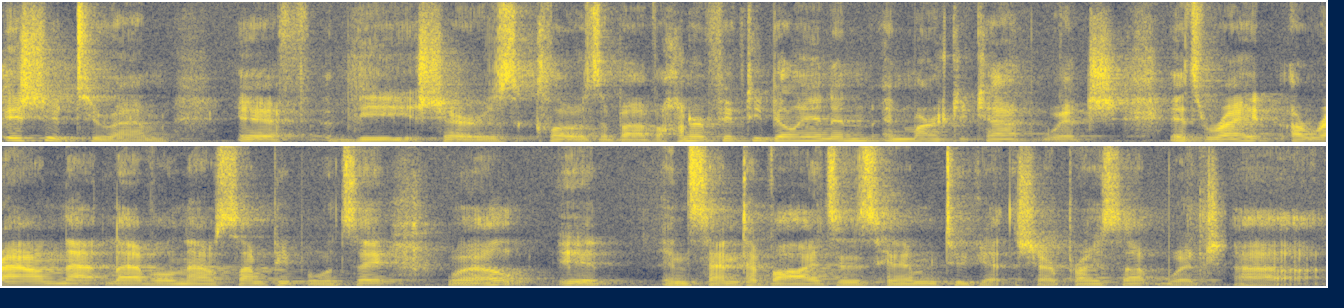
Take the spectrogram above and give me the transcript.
issued to him if the shares close above 150 billion in, in market cap, which it's right around that level. Now, some people would say, well, it incentivizes him to get the share price up, which uh,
